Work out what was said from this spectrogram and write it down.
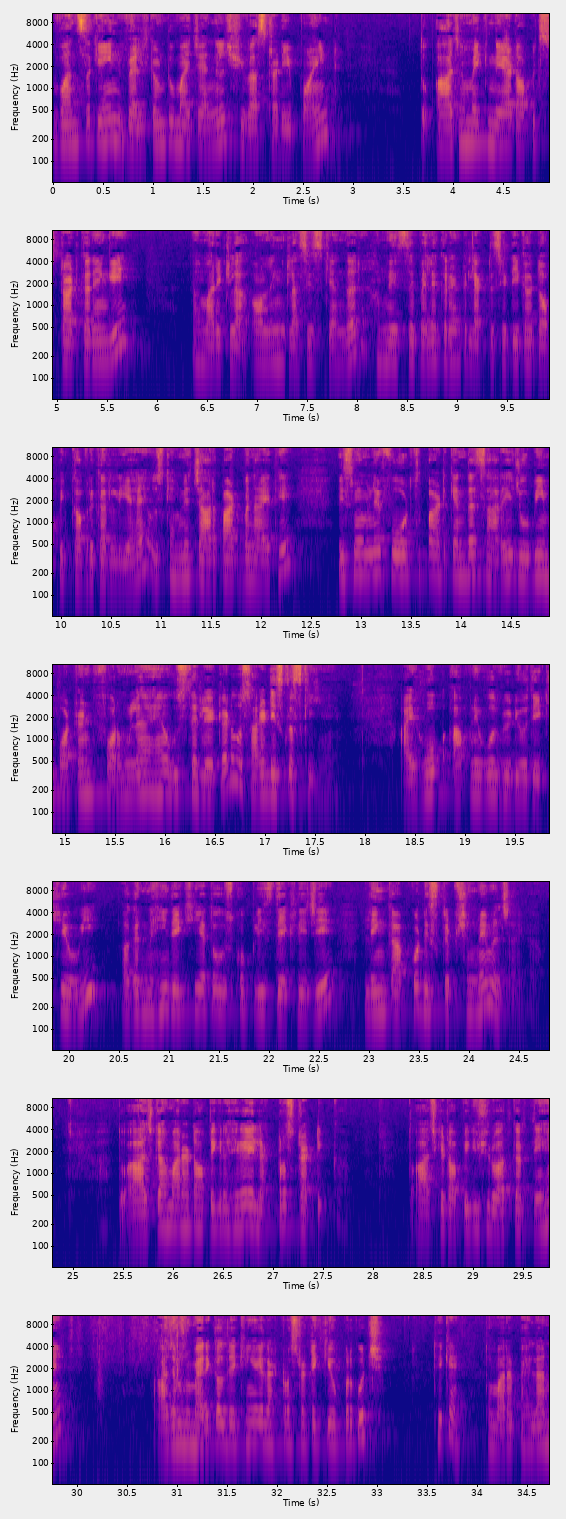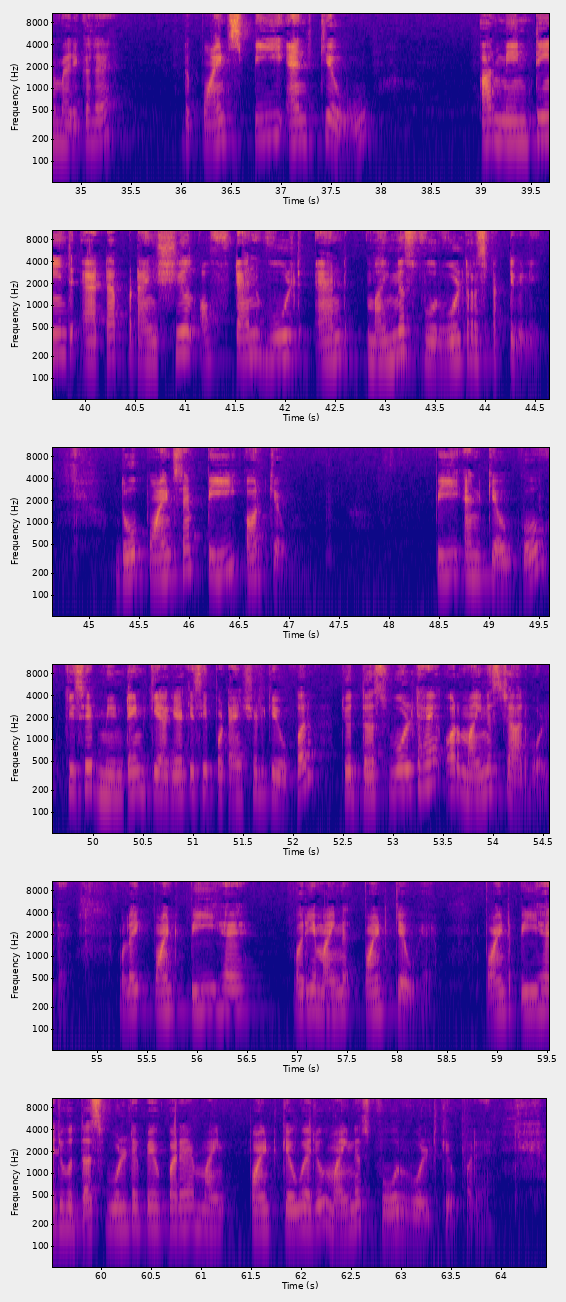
Once again welcome to my channel Shiva study point तो आज हम एक नया टॉपिक स्टार्ट करेंगे हमारी ऑनलाइन क्लासेस के अंदर। हमने इससे पहले करंट इलेक्ट्रिसिटी का टॉपिक कवर कर लिया है। उसके हमने चार पार्ट बनाए थे। इसमें हमने फोर्थ पार्ट के अंदर सारे जो भी इम्पोर्टेंट फॉर्मूला है उससे रिलेटेड वो सारे डिस्कस किए हैं। आई होप आपने वो वीडियो देखी होगी। अगर नहीं देखी है तो उसको प्लीज़ देख लीजिए। लिंक आपको डिस्क्रिप्शन में मिल जाएगा। तो आज का हमारा टॉपिक रहेगा इलेक्ट्रोस्टैटिक का। तो आज के टॉपिक की शुरुआत करते हैं। आज हम न्यूमेरिकल देखेंगे इलेक्ट्रोस्टैटिक के ऊपर कुछ, ठीक है? तो हमारा पहला न्यूमेरिकल है the points P and Q are maintained at a potential of 10 volt and minus four volt respectively दो पॉइंट्स हैं पी और क्यू पी एंड क्यू को किसे मेंटेन किया गया किसी पोटेंशियल के ऊपर, जो 10 वोल्ट है और माइनस चार वोल्ट है। मतलब एक पॉइंट पी है और ये माइनस पॉइंट क्यू है। पॉइंट पी है जो दस वोल्ट पे ऊपर है पॉइंट क्यू है जो माइनस फोर वोल्ट के ऊपर है।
